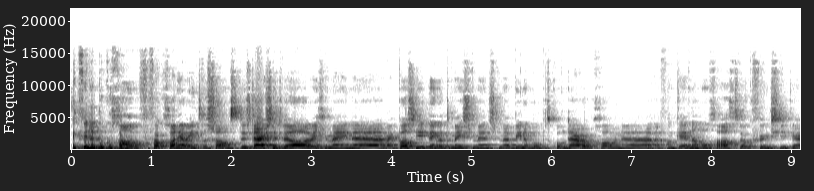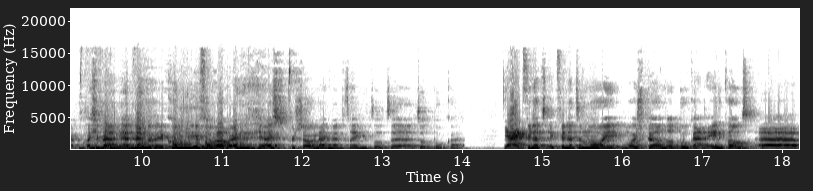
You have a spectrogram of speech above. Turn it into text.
ik vind het boeken gewoon, heel interessant. Dus daar zit wel weet je, mijn, uh, mijn passie. Ik denk dat de meeste mensen me binnen Bob.com daar ook gewoon uh, van kennen. Ongeacht welke functie ik heb. Als je bij net bent, dan kom je in ieder geval wel bij de juiste persoon uit met betrekking tot, uh, tot boeken. Ja, ik vind het, ik vind het een mooi, mooi spel omdat boeken aan de ene kant, uh,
